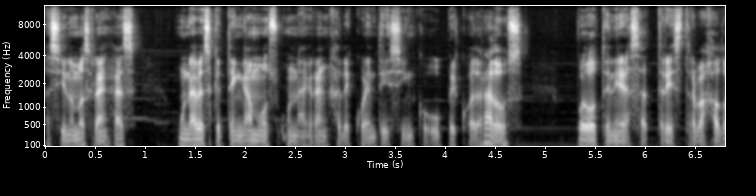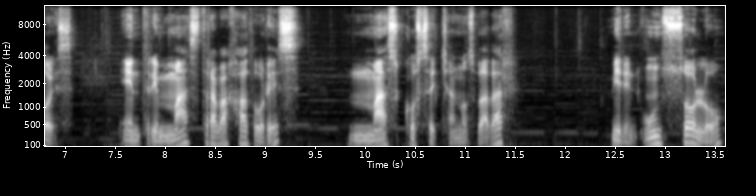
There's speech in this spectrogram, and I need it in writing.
haciendo más granjas, una vez que tengamos una granja de 45 UP cuadrados, puedo tener hasta 3 trabajadores. Entre más trabajadores, más cosecha nos va a dar. Miren, un solo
